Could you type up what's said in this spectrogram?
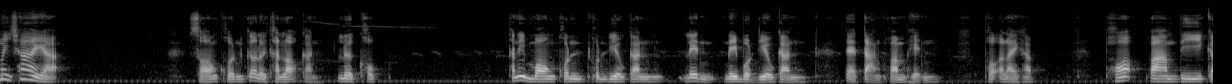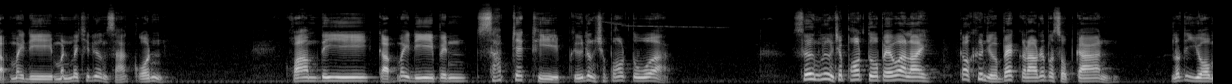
ไม่ใช่อะสองคนก็เลยทะเลาะกันเลิกคบ ท่านนี่มองคนคนเดียวกันเล่นในบทเดียวกัน แต่ต่างความเห็น เพราะอะไรครับ เพราะความดีกับไม่ดีมันไม่ใช่เรื่องสากล ความดีกับไม่ดีเป็น subjective คือเรื่องเฉพาะตัว ซึ่งเรื่องเฉพาะตัวแปลว่าอะไร ก็ขึ้นอยู่กับแบ็กกราวด์และประสบการณ์รสนิยม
